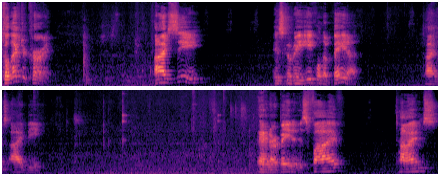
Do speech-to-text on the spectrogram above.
Collector current. IC is going to be equal to beta times IB. And our beta is 5 times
